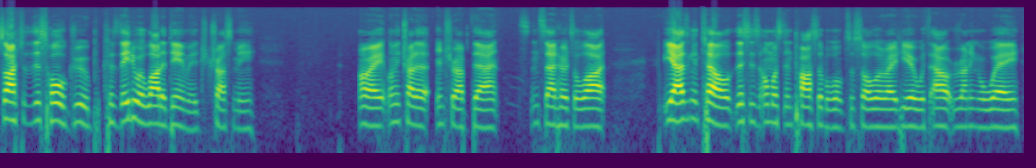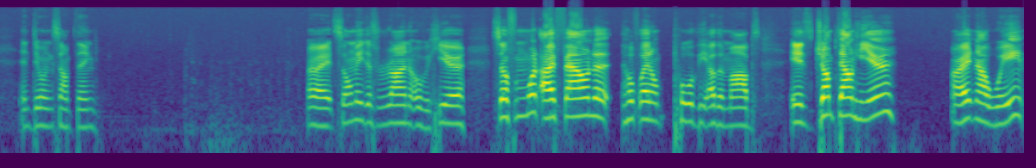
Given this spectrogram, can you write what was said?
Slash this whole group, because they do a lot of damage, trust me. Alright, let me try to interrupt that, since that hurts a lot. Yeah, as you can tell, this is almost impossible to solo right here without running away and doing something. Alright, so let me just run over here. So from what I found, uh, hopefully I don't pull the other mobs, is jump down here. Alright, now wait.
